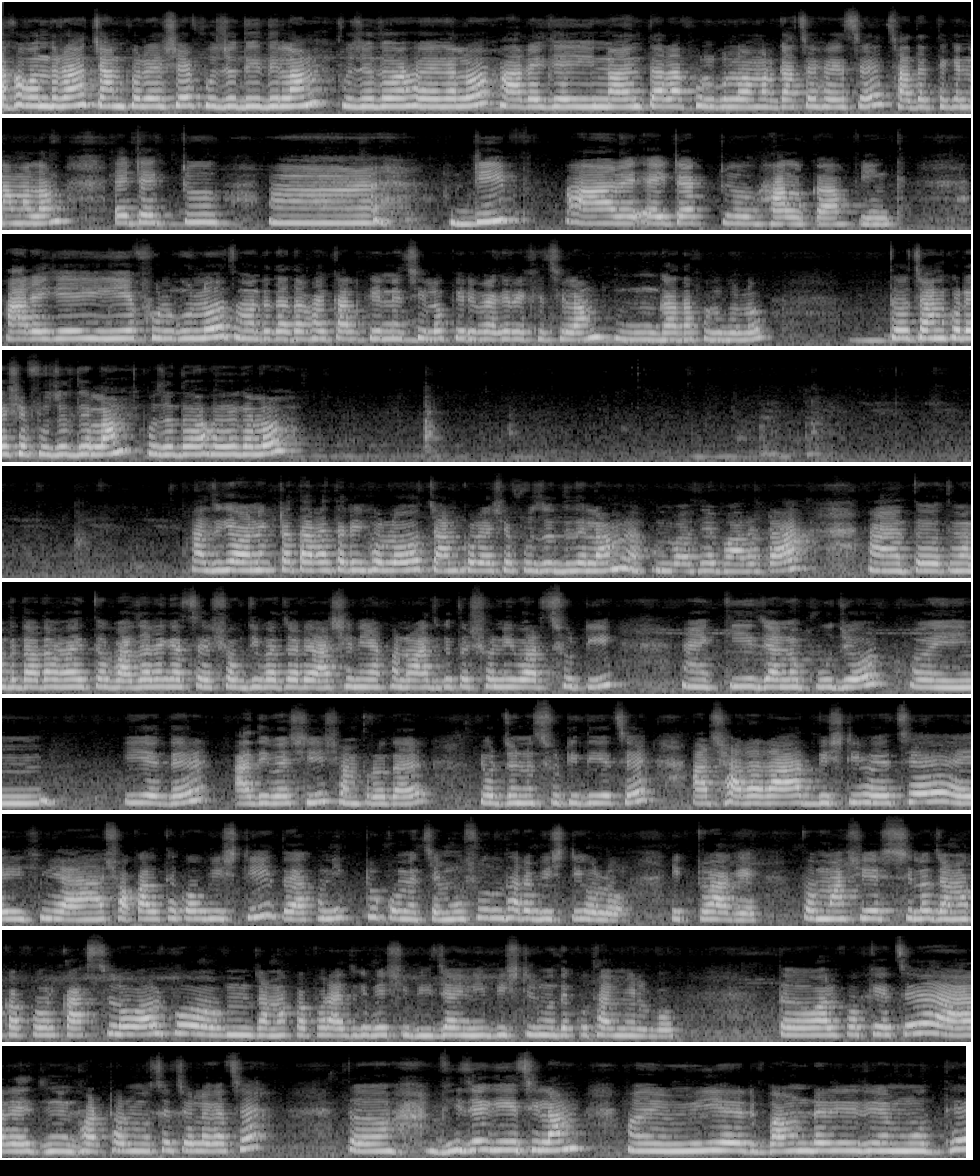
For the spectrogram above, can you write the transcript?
দেখো বন্ধুরা, চান করে এসে পুজো দিয়ে দিলাম। পুজো দেওয়া হয়ে গেল। আর এই যে এই নয়নতারা ফুলগুলো আমার গাছে হয়েছে, ছাদের থেকে নামালাম। এটা একটু ডিপ আর এইটা একটু হালকা পিঙ্ক। আর এই যে ইয়ে ফুলগুলো তোমাদের দাদা ভাই কালকে এনেছিল, কেরি ব্যাগে রেখেছিলাম গাঁদা ফুলগুলো। তো চান করে এসে পুজো দিলাম। পুজো দেওয়া হয়ে গেল। আজকে অনেকটা তাড়াতাড়ি হলো, চান করে এসে পুজো দিলাম। এখন বাজে বারোটা। তো তোমাদের দাদা ভাই তো বাজারে গেছে, সবজি বাজারে আসেনি এখনও আজকে তো শনিবার ছুটি। কি যেন পুজো, ওই ইয়েদের, আদিবাসী সম্প্রদায়ের, ওর জন্য ছুটি দিয়েছে। আর সারা রাত বৃষ্টি হয়েছে, এই সকাল থেকেও বৃষ্টি, তো এখন একটু কমেছে। মুসুলধারে বৃষ্টি হলো একটু আগে। তো মাসি এসেছিল জামা কাপড় কাচলো, অল্প জামা কাপড় আজকে বেশি ভিজায়নি, বৃষ্টির মধ্যে কোথায় মেলবো? তো অল্প কেচে আর এই ঘর টর মুছে চলে গেছে। তো ভিজে গিয়েছিলাম ইয়ের বাউন্ডারির মধ্যে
